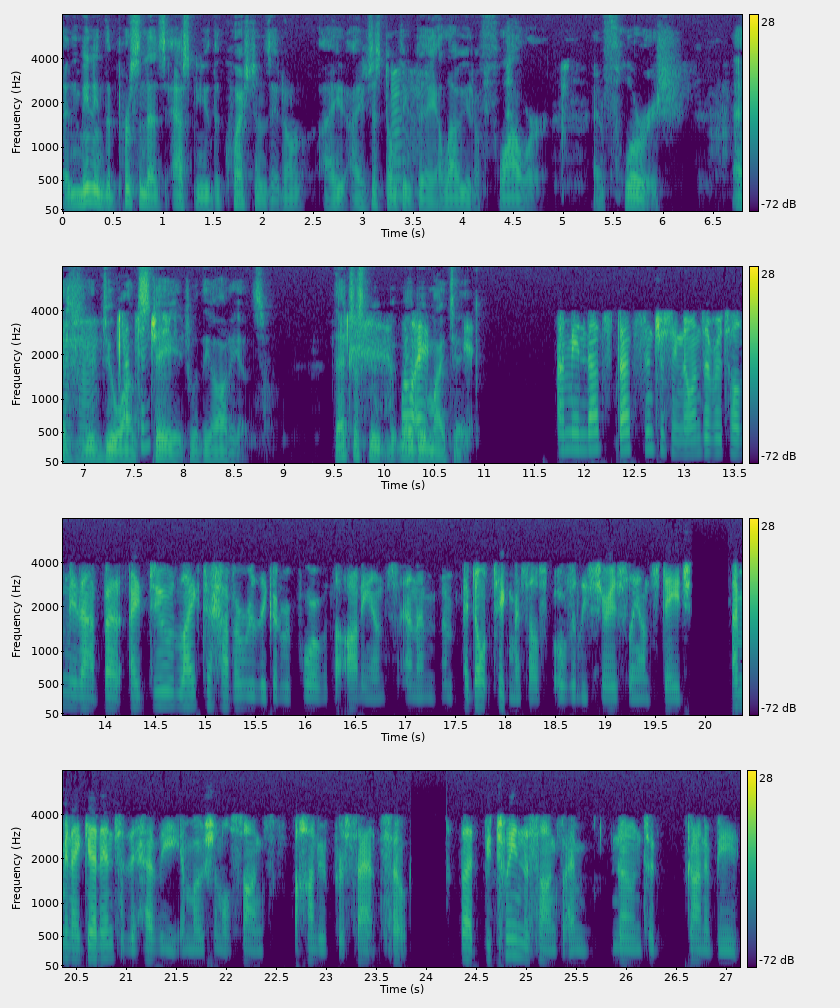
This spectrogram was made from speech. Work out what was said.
and Meaning the person that's asking you the questions, they don't. I, I just don't think Mhm. they allow you to flower and flourish as you Mhm. do on That's stage with the audience. That's just me, Well, maybe I- my eh, take. I mean that's that's interesting. No one's ever told me that, but I do like to have a really good rapport with the audience, and I'm, I'm I don't take myself overly seriously on stage. I mean, I get into the heavy emotional songs a hundred percent. So, but between the songs, I'm known to kind of be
